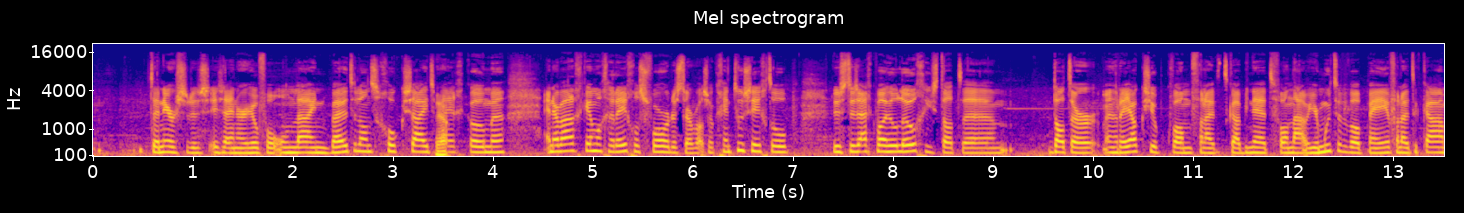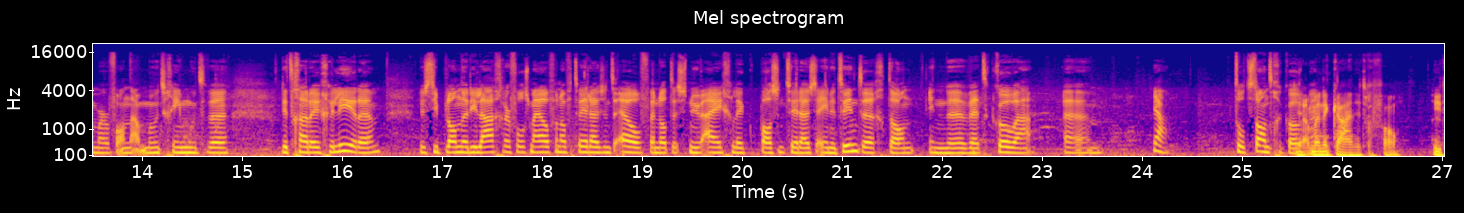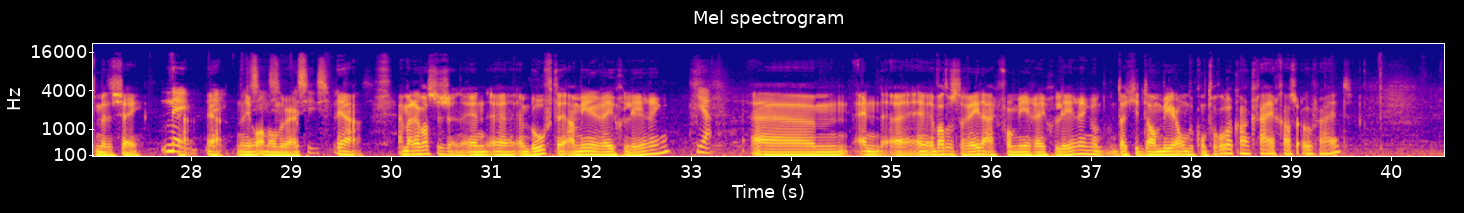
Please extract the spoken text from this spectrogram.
ten eerste dus zijn er heel veel online buitenlandse goksites ja. bijgekomen. En er waren eigenlijk helemaal geen regels voor, dus daar was ook geen toezicht op. Dus het is eigenlijk wel heel logisch dat... Uh, dat er een reactie op kwam vanuit het kabinet van nou hier moeten we wat mee. En vanuit de Kamer van nou misschien moeten we dit gaan reguleren. Dus die plannen die lagen er volgens mij al vanaf 2011. En dat is nu eigenlijk pas in 2021 dan in de wet COA um, ja, tot stand gekomen. Ja, met een K in dit geval. Niet met een C. Nee, ja, nee, ja, een heel ander onderwerp. Precies, Ja. En, maar er was dus een, een, een behoefte aan meer regulering. Ja. Um, en, uh, en wat was de reden eigenlijk voor meer regulering? Dat je dan meer onder controle kan krijgen als overheid?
